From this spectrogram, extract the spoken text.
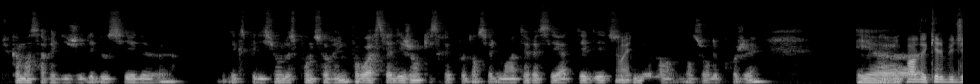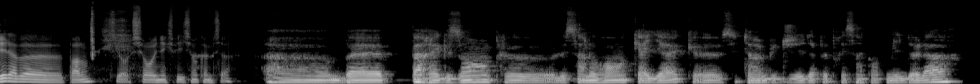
tu commences à rédiger des dossiers de d'expédition, de sponsoring pour voir s'il y a des gens qui seraient potentiellement intéressés à t'aider dans, dans, ce genre de projet. Et, on euh, parle de quel budget là, euh, pardon, sur, sur, une expédition comme ça? Ben, Par exemple, le Saint-Laurent kayak, c'était un budget d'à peu près 50 000 dollars.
